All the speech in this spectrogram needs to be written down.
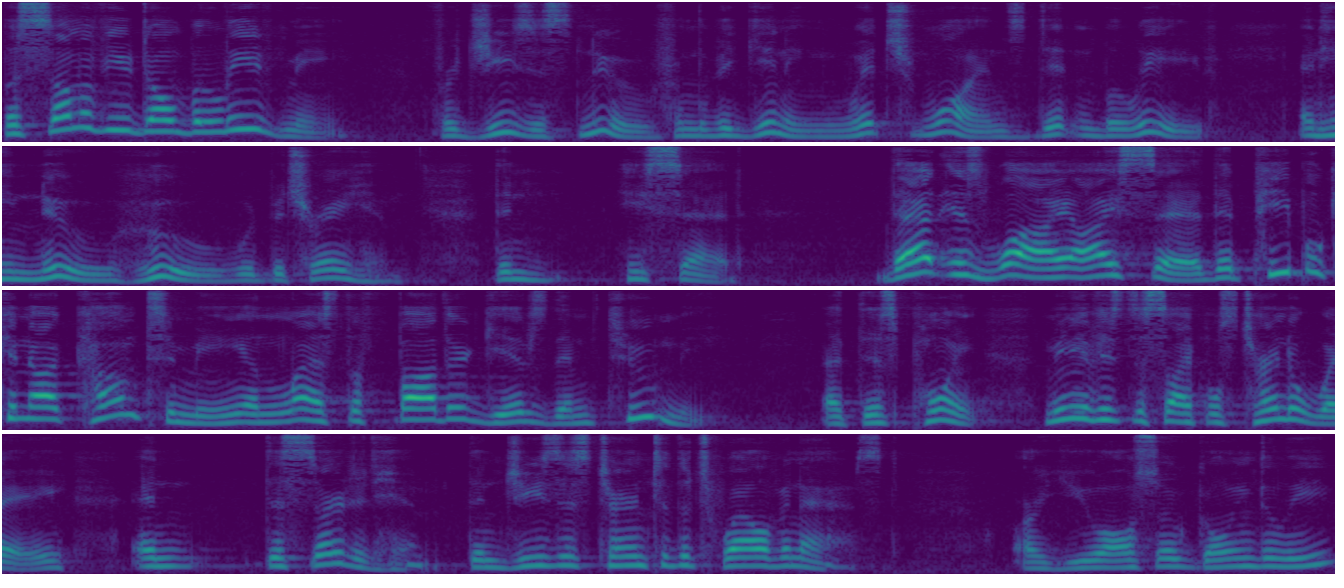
But some of you don't believe me, for Jesus knew from the beginning which ones didn't believe, and he knew who would betray him. Then he said, that is why I said that people cannot come to me unless the Father gives them to me. At this point, many of his disciples turned away and deserted him. Then Jesus turned to the twelve and asked, Are you also going to leave?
